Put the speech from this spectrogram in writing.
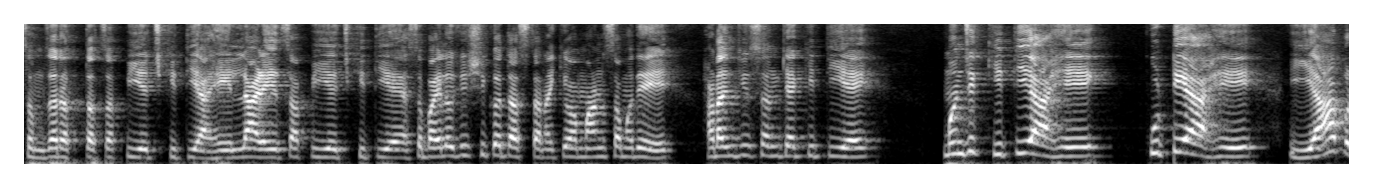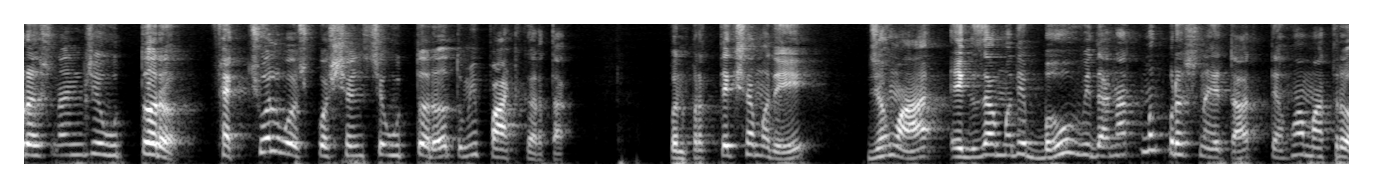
समजा रक्ताचा पीएच किती आहे लाळेचा पीएच किती आहे असं बायोलॉजी शिकत असताना किंवा माणसामध्ये हाडांची संख्या किती आहे म्हणजे किती आहे कुठे आहे या प्रश्नांचे उत्तर फॅक्च्युअल क्वेश्चन्सचे उत्तर तुम्ही पाठ करता. पण प्रत्यक्षामध्ये जेव्हा एक्झाममध्ये बहुविधानात्मक प्रश्न येतात तेव्हा मात्र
